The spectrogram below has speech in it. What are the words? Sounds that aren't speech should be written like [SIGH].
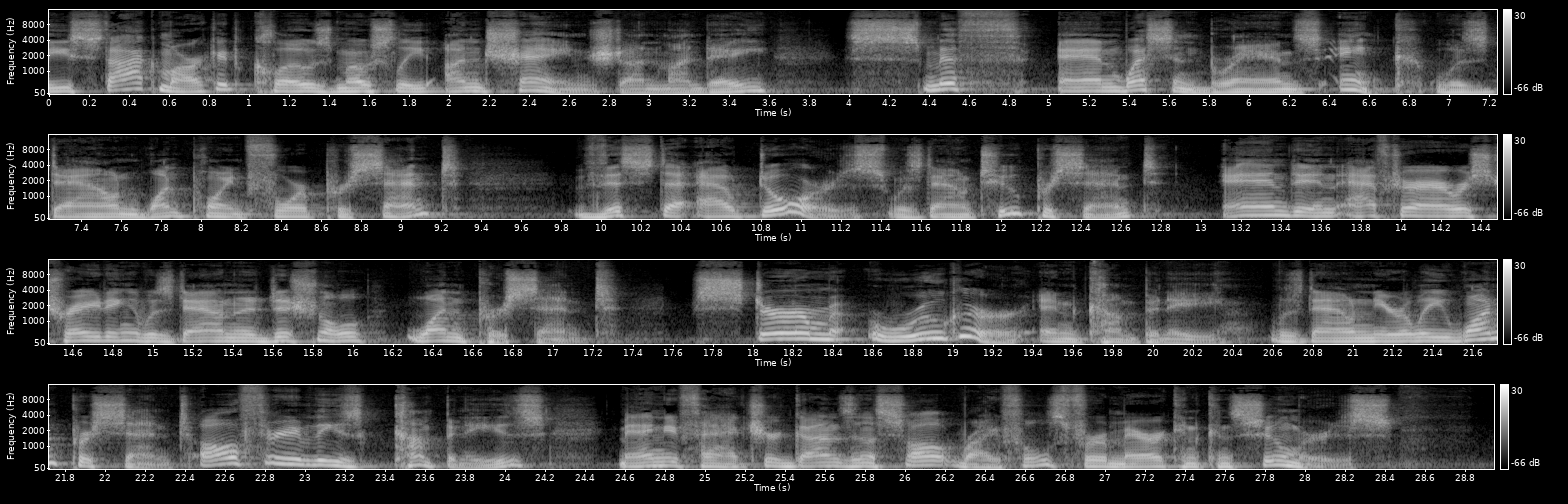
The stock market closed mostly unchanged on Monday. Smith and Wesson Brands Inc. was down 1.4%. Vista Outdoors was down 2%, and in after hours trading it was down an additional 1%. Sturm Ruger and Company was down nearly 1%. All three of these companies manufacture guns and assault rifles for American consumers.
